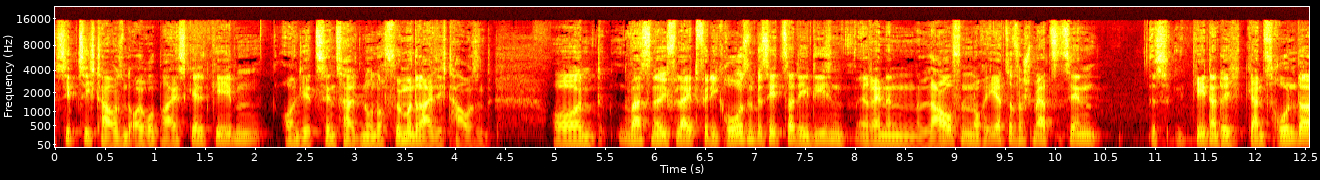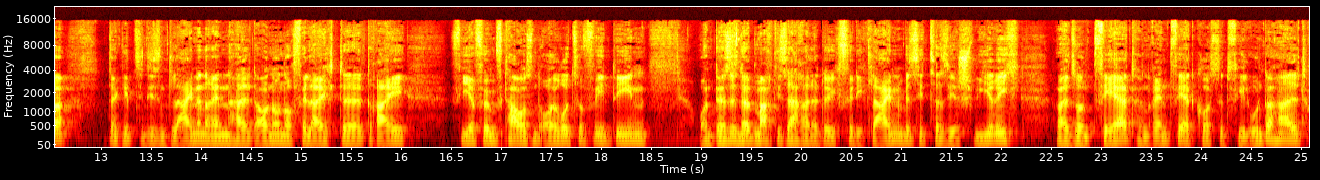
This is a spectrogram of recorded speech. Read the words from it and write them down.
70.000 Euro Preisgeld geben und jetzt sind es halt nur noch 35.000. Und was natürlich vielleicht für die großen Besitzer, die in diesen Rennen laufen, noch eher zu verschmerzen sind, das geht natürlich ganz runter. Da gibt's in diesen kleinen Rennen halt auch nur noch vielleicht äh, drei, vier, 5.000 Euro zu verdienen. Und das ist, macht die Sache natürlich für die kleinen Besitzer sehr schwierig, weil so ein Pferd, ein Rennpferd kostet viel Unterhalt.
